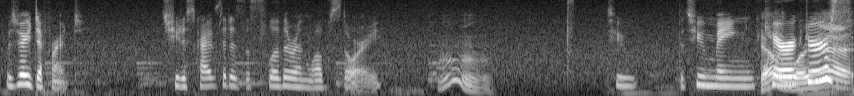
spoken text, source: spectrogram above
It was very different. She describes it as a Slytherin love story. Hmm. Two, the two main Kelly, characters Where you at?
